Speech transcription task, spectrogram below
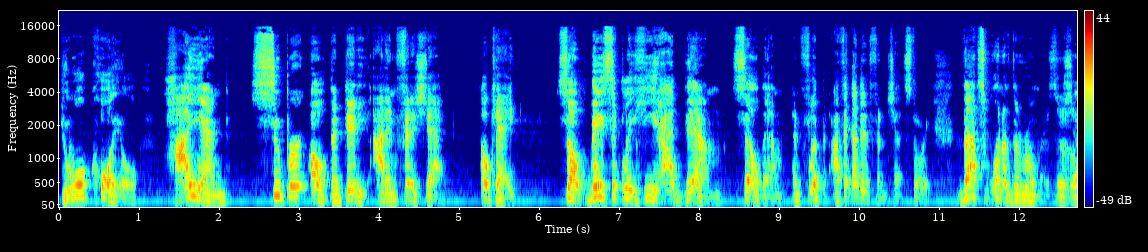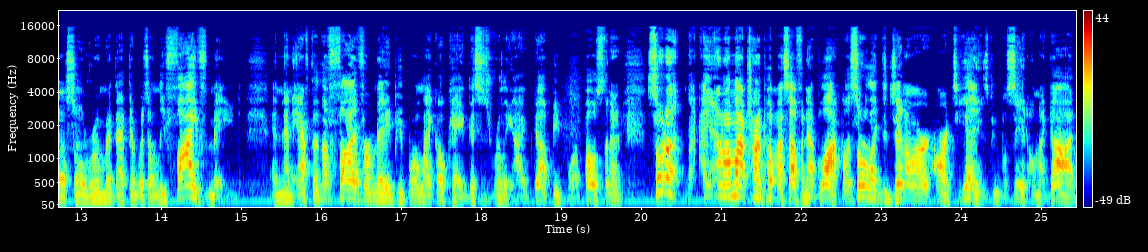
dual coil high end super. Oh, the Diddy. I didn't finish that. Okay. So basically, he had them sell them and flip it. I think I did finish that story. That's one of the rumors. There's also a rumor that there was only five made. And then after the five were made, people were like, okay, this is really hyped up. People are posting it. Sort of, and I'm not trying to put myself in that block, but sort of like the Jenna RTAs. People see it, oh my God,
